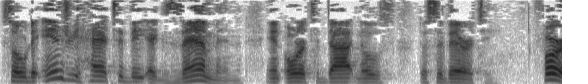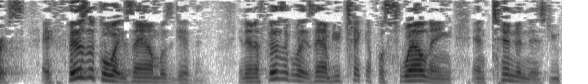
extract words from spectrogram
So the injury had to be examined in order to diagnose the severity. First, a physical exam was given. And in a physical exam, you're checking for swelling and tenderness. You,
